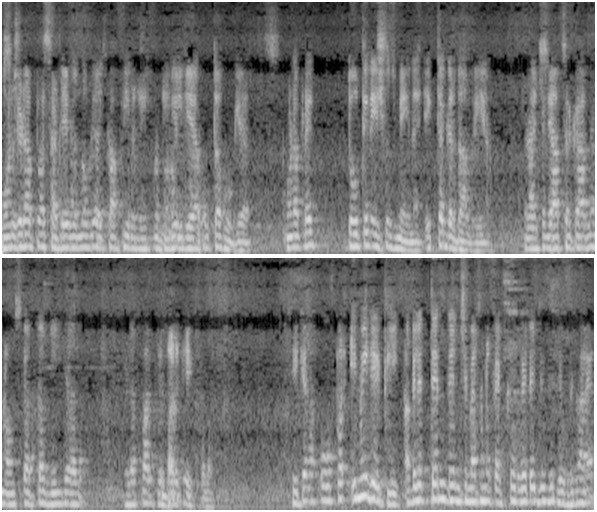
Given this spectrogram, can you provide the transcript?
ਹੁਣ ਜਿਹੜਾ ਆਪਾਂ ਸਾਡੇ ਵੱਲੋਂ ਵੀ ਅੱਜ ਕਾਫੀ ਰਿਲੀਫ ਮਟੀਰੀਅਲ ਗਿਆ ਉਹ ਤਾਂ ਹੋ ਗਿਆ। ਹੁਣ ਆਪਣੇ ਦੋ ਤਿੰਨ ਇਸ਼ੂਜ਼ ਮੇਨ ਹੈ। ਇੱਕ ਤਾਂ ਗਰਦਾਵਰੀਆਂ। ਪੰਜਾਬ ਸਰਕਾਰ ਨੇ ਅਨਾਉਂਸ ਕਰਤਾ 20000 ਜਿਹੜਾ ਪਰ ਪਰ ਇੱਕ ਫਲਾ ਠੀਕ ਹੈ ਨਾ? ਉਹ ਪਰ ਇਮੀਡੀਏਟਲੀ ਅਗਲੇ 3 ਦਿਨ ਚ ਮੈਂ ਤੁਹਾਨੂੰ ਫੈਕਟਰ ਵੇਲੇ ਜੀ ਲਿਖ ਦਿਖਾ ਰਿਹਾ।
